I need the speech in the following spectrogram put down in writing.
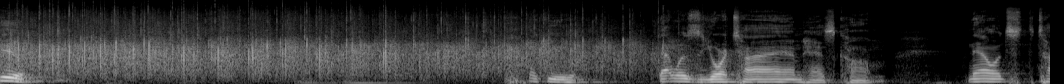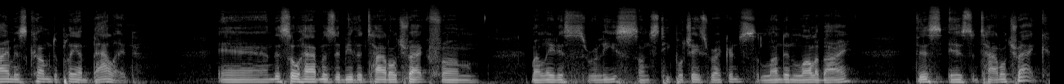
Thank you. Thank you. That was Your Time Has Come. Now it's the time has come to play a ballad. And this so happens to be the title track from my latest release on Steeplechase Records, London Lullaby. This is the title track.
